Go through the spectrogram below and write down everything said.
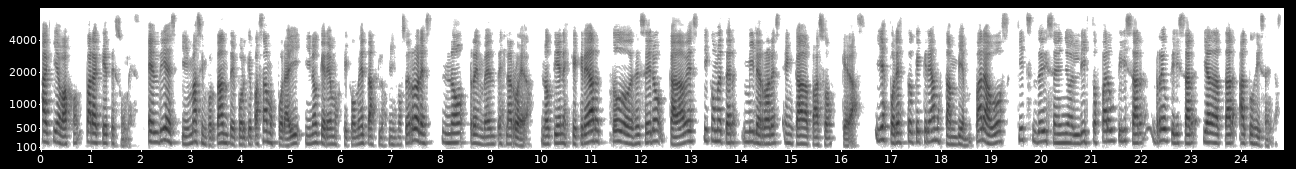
aquí abajo para que te sumes. El 10 y más importante porque pasamos por ahí y no queremos que cometas los mismos errores, no reinventes la rueda. No tienes que crear todo desde cero cada vez y cometer mil errores en cada paso que das. Y es por esto que creamos también para vos kits de diseño listos para utilizar, reutilizar y adaptar a tus diseños,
